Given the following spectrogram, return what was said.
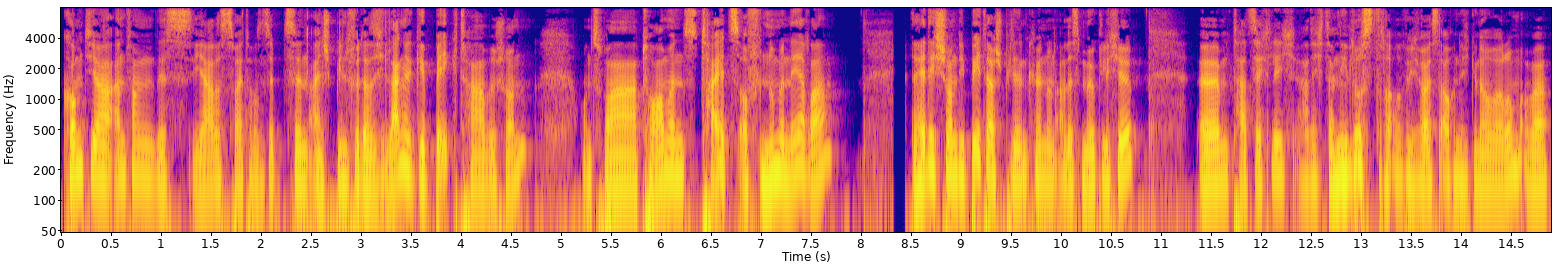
kommt ja Anfang des Jahres 2017 ein Spiel, für das ich lange gebaked habe schon. Und zwar Torments Tides of Numenera. Da hätte ich schon die Beta spielen können und alles Mögliche. Ähm, tatsächlich hatte ich da nie Lust drauf. Ich weiß auch nicht genau warum, aber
